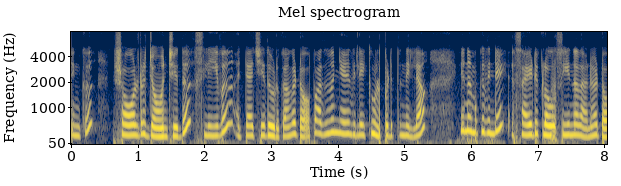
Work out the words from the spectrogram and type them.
നിങ്ങൾക്ക് ഷോൾഡർ ജോയിൻ ചെയ്ത് സ്ലീവ് അറ്റാച്ച് ചെയ്ത് കൊടുക്കാം കേട്ടോ. അപ്പോൾ അതൊന്നും ഞാൻ ഇതിലേക്ക് ഉൾപ്പെടുത്തുന്നില്ല. ഇനി നമുക്കിതിന്റെ സൈഡ് ക്ലോസ് ചെയ്യുന്നതാണ് കേട്ടോ.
